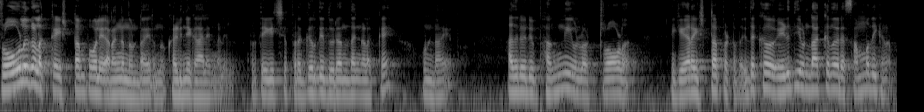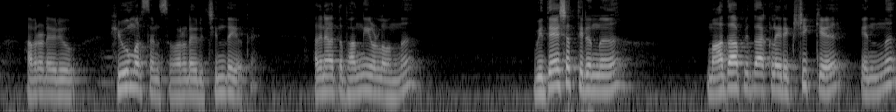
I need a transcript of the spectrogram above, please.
ട്രോളുകളൊക്കെ ഇഷ്ടം പോലെ ഇറങ്ങുന്നുണ്ടായിരുന്നു കഴിഞ്ഞ കാലങ്ങളിൽ. പ്രത്യേകിച്ച് പ്രകൃതി ദുരന്തങ്ങളൊക്കെ ഉണ്ടായപ്പോൾ. അതിലൊരു ഭംഗിയുള്ള ട്രോൾ എനിക്കേറെ ഇഷ്ടപ്പെട്ടത്. ഇതൊക്കെ എഴുതി ഉണ്ടാക്കുന്നവരെ സമ്മതിക്കണം. അവരുടെ ഒരു ഹ്യൂമർ സെൻസും അവരുടെ ഒരു ചിന്തയൊക്കെ. അതിനകത്ത് ഭംഗിയുള്ള ഒന്ന് വിദേശത്തിരുന്ന് മാതാപിതാക്കളെ രക്ഷിക്ക് എന്ന്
